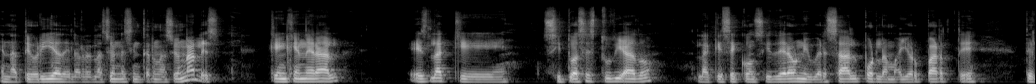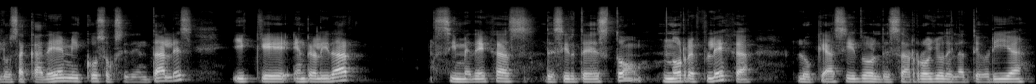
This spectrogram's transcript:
en la teoría de las relaciones internacionales, que en general es la que, si tú has estudiado, la que se considera universal por la mayor parte de los académicos occidentales y que en realidad si me dejas decirte esto, no refleja lo que ha sido el desarrollo de la teoría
